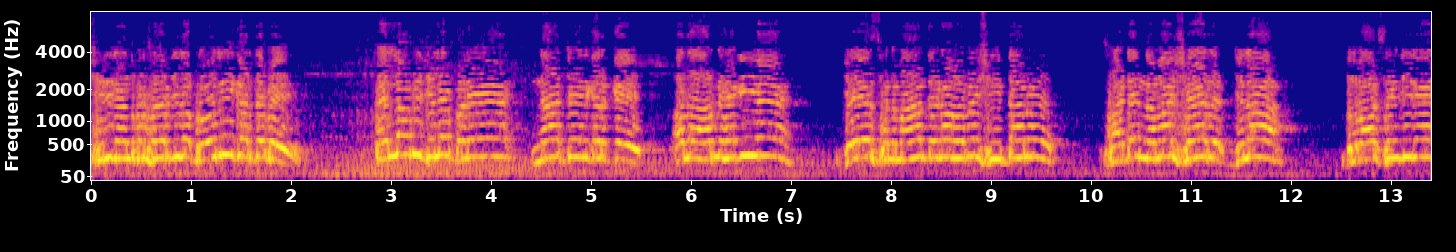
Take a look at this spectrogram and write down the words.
ਸ਼੍ਰੀ ਆਨੰਦਪੁਰ ਸਾਹਿਬ ਜੀ ਦਾ ਵਿਰੋਧ ਨਹੀਂ ਕਰਦੇ ਪਏ, ਪਹਿਲਾਂ ਵੀ ਜ਼ਿਲ੍ਹੇ ਬਣੇ ਆ, ਨਾ ਚੇਂਜ ਕਰਕੇ। ਉਦਾਹਰਨ ਹੈਗੀ ਹੈ ਜੇ ਸਨਮਾਨ ਦੇਣਾ ਹੋਵੇ ਸ਼ਹੀਦਾਂ ਨੂੰ, ਸਾਡੇ ਨਵਾਂ ਸ਼ਹਿਰ, ਜ਼ਿਲ੍ਹਾ ਦਿਲਬਾਗ ਸਿੰਘ ਜੀ ਨੇ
